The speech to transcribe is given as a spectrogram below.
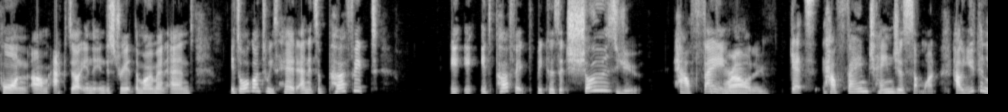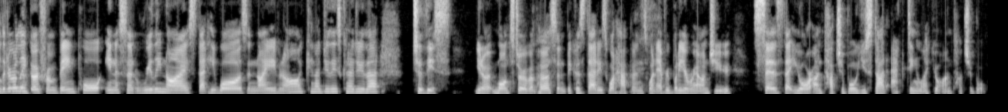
porn um, actor in the industry at the moment, and it's all gone to his head. And it's a perfect. It, it, it's perfect because it shows you how It's fame morality. gets how fame changes someone. How you can literally Yeah. go from being poor, innocent, really nice that he was and naive and oh, can I do this? Can I do that? To this, you know, monster of a person because that is what happens when everybody around you says that you're untouchable. You start acting like you're untouchable.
